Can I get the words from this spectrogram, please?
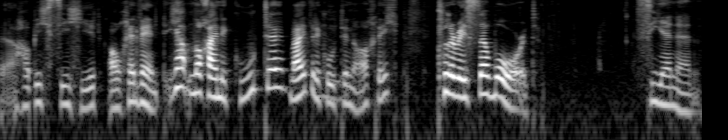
äh, habe ich sie hier auch erwähnt. Ich habe noch eine gute, weitere gute Nachricht. Clarissa Ward, CNN.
